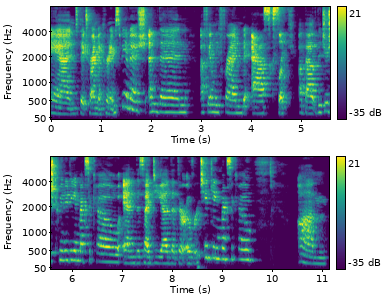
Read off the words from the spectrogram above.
and they try and make her name Spanish. And then a family friend asks like about the Jewish community in Mexico and this idea that they're overtaking Mexico. Um,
